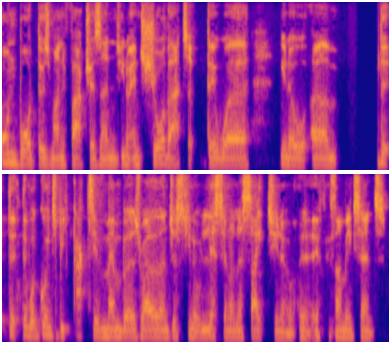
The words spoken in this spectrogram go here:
onboard those manufacturers and you know ensure that they were, you know, um, that, that were going to be active members rather than just you know listing on a site. You know, if, if that makes sense.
